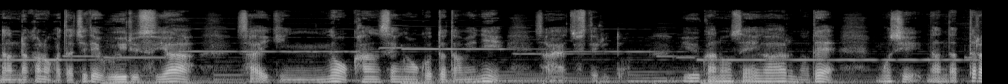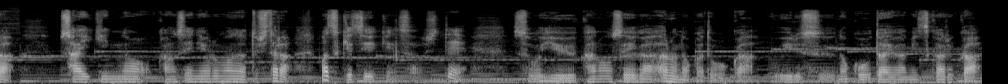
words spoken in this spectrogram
何らかの形でウイルスや細菌の感染が起こったために再発していると。いう可能性があるので、もし何だったら細菌の感染によるものだとしたら、まず血液検査をして、そういう可能性があるのかどうか、ウイルスの抗体が見つかるか、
